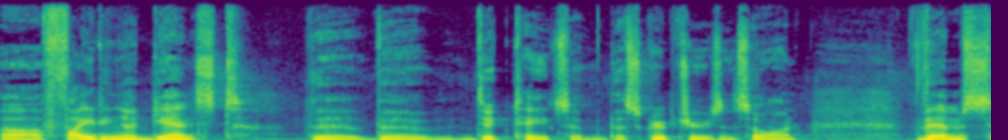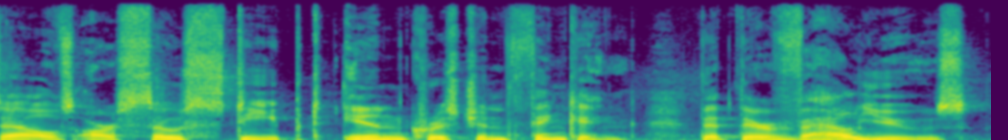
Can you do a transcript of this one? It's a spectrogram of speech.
uh, fighting against the the dictates of the scriptures and so on, themselves are so steeped in Christian thinking that their values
